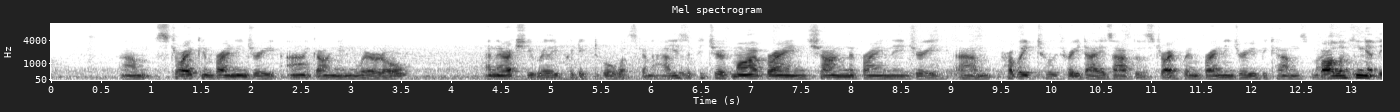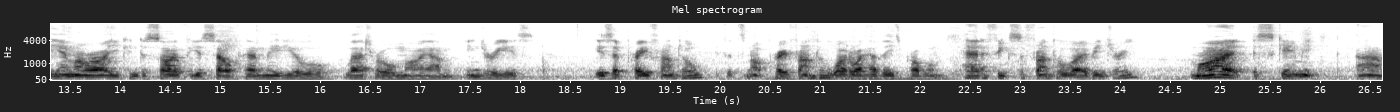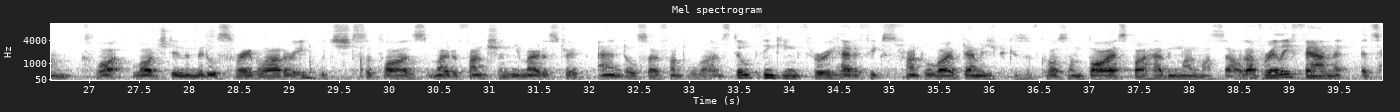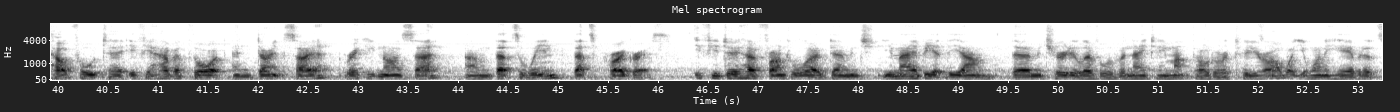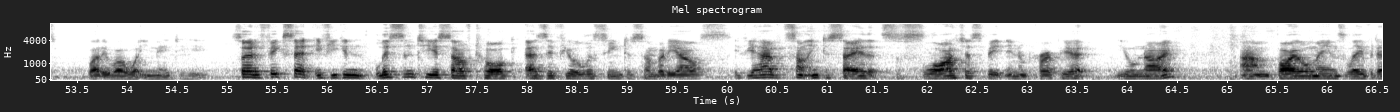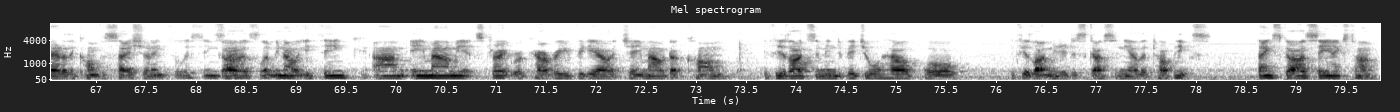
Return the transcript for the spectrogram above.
Um, stroke and brain injury aren't going anywhere at all and they're actually really predictable what's going to happen. Here's a picture of my brain showing the brain injury um, probably two or three days after the stroke when brain injury becomes. By looking at the MRI, you can decide for yourself how medial or lateral my um, injury is. Is it prefrontal? If it's not prefrontal, why do I have these problems? How to fix the frontal lobe injury? My ischemic um, clot lodged in the middle cerebral artery, which supplies motor function, your motor strip, and also frontal lobe. I'm still thinking through how to fix frontal lobe damage because, of course, I'm biased by having one myself. But I've really found that it's helpful to, if you have a thought and don't say it, recognize that. Um, that's a win, that's progress. If you do have frontal lobe damage, you may be at the um, the maturity level of an 18 month old or a two year old. Not what you want to hear, but it's bloody well what you need to hear. So to fix that, if you can listen to yourself talk as if you're listening to somebody else, if you have something to say that's the slightest bit inappropriate, you'll know. Um, by all means, leave it out of the conversation. Thanks for listening, guys. So, Let me know what you think. Um, email me at strokerecoveryvideo at gmail.com if you'd like some individual help or if you'd like me to discuss any other topics. Thanks, guys. See you next time.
